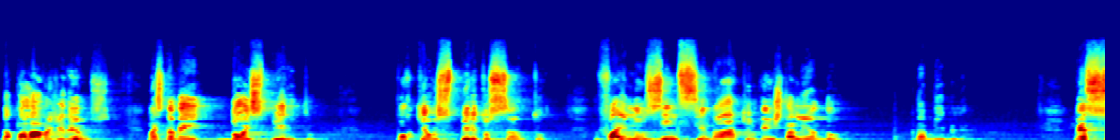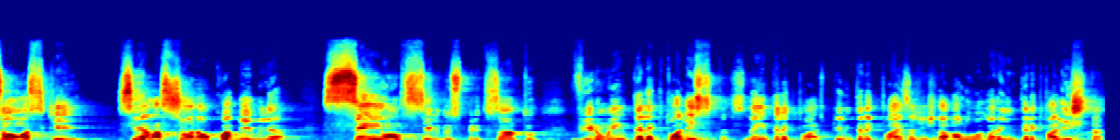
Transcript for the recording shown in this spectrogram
da palavra de Deus, mas também do Espírito? Porque o Espírito Santo vai nos ensinar aquilo que a gente está lendo da Bíblia. Pessoas que se relacionam com a Bíblia sem o auxílio do Espírito Santo viram intelectualistas, nem intelectuais, porque intelectuais a gente dá valor, agora intelectualista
